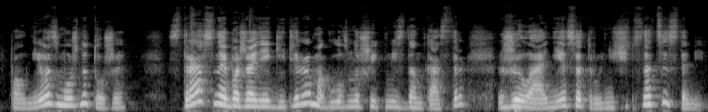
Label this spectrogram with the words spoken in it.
Вполне возможно тоже. Страстное обожание Гитлера могло внушить мисс Донкастер желание сотрудничать с нацистами.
